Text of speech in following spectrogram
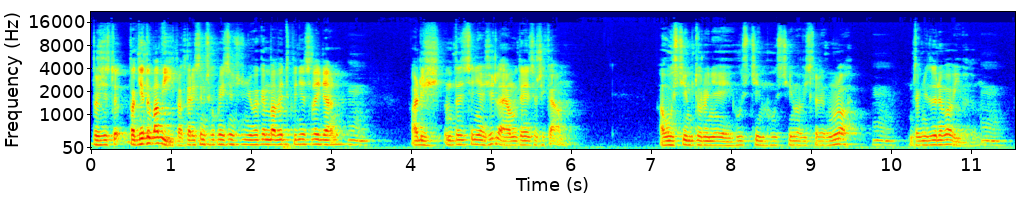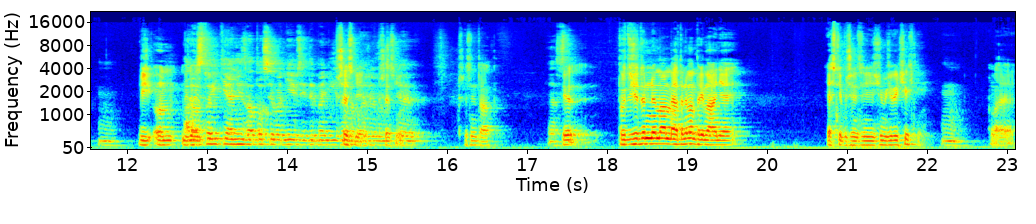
Protože to, pak mě to baví, pak tady jsem schopný se člověkem bavit klidně celý den. Hmm. A když on tady se židle, já mu tady něco říkám. A hustím to do něj, hustím, hustím a výsledek nula. Hmm. No, tak mě to nebaví. Hmm. Hmm. Když on, Ale to... stojí ti ani za to si od něj vzít ty peníze. Přesně, přesně. Prostě... Přesně tak. Jasně. Je, protože to nemám, já to nemám primárně, jasně, protože si něčím živí všichni. Hmm. Ale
